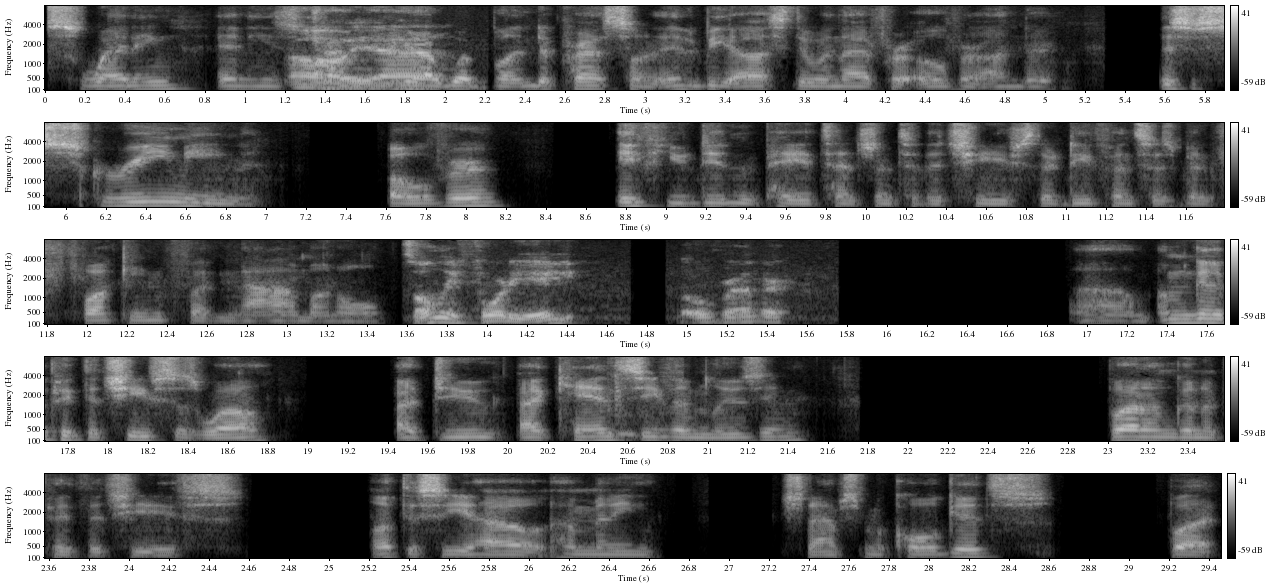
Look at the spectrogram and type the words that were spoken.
sweating and he's Oh, trying to figure yeah. out what button to press on. It'd be us doing that for over under. This is screaming over if you didn't pay attention to the Chiefs. Their defense has been fucking phenomenal. It's only 48 over under. Um, I'm gonna pick the Chiefs as well. I do. I can see them losing, but I'm gonna pick the Chiefs. I'll have to see how how many snaps Mecole gets, but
